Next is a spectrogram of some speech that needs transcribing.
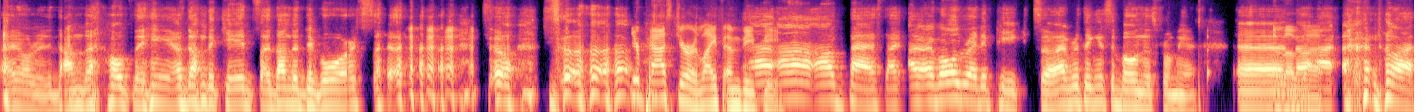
I already done the whole thing. I've done the kids. I've done the divorce. so, so you're past your life MVP. I, am past. I, I've already peaked. So everything is a bonus from here. Uh, I love no, that. I, no, I,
